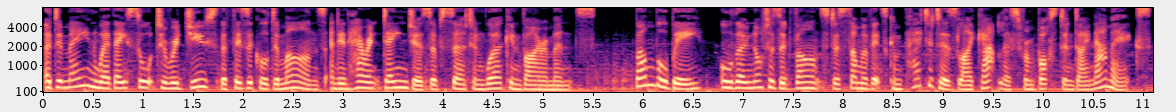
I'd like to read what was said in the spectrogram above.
a domain where they sought to reduce the physical demands and inherent dangers of certain work environments. Bumblebee, although not as advanced as some of its competitors like Atlas from Boston Dynamics,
